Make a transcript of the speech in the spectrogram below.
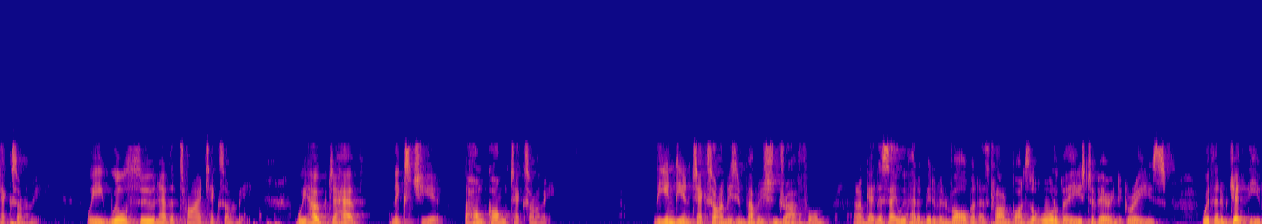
taxonomy. We will soon have the Thai taxonomy. We hope to have, next year, the Hong Kong taxonomy. The Indian taxonomy is in published in draft form. And I'm going to say we've had a bit of involvement as climate bonds in all of these to varying degrees, with an objective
